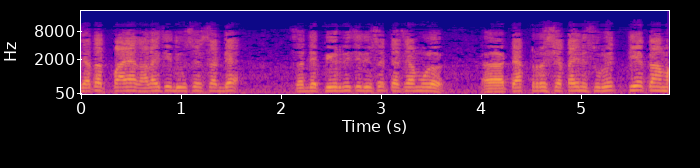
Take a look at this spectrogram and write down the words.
शेतात पाया घालायचे दिवस आहेत सध्या. सध्या पेरणीचे दिवस आहेत त्याच्यामुळं ट्रॅक्टर शेताईने सुरू आहेत ते काम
